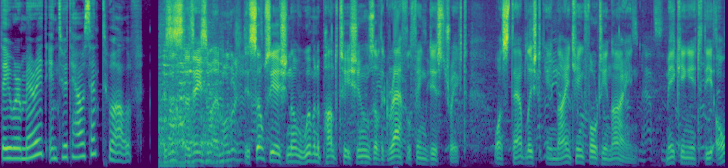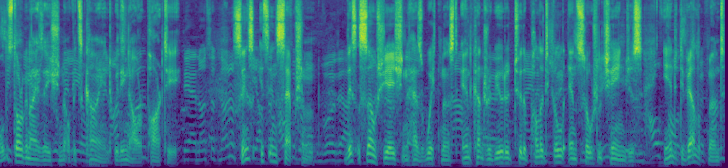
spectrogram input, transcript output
they were married in 2012. The Association of Women Politicians of the Grafelfing district was established in 1949, making it the oldest organization of its kind within our party. Since its inception, this association has witnessed and contributed to the political and social changes and development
